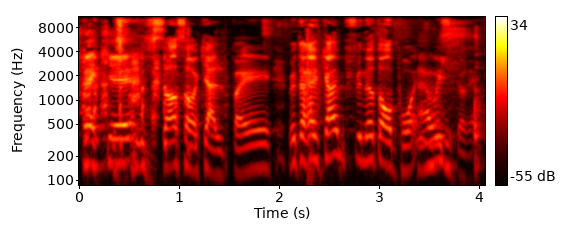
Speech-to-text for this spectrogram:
Fait que, Il sort son calepin. Mais t'aurais quand même pu finir ton point. Ah oui. C'est correct,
